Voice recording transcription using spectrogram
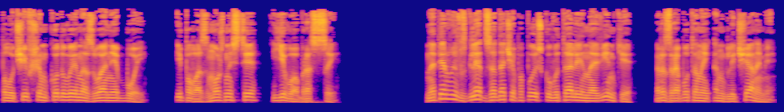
получившем кодовое название «Бой», и, по возможности, его образцы. На первый взгляд задача по поиску в Италии новинки, разработанной англичанами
